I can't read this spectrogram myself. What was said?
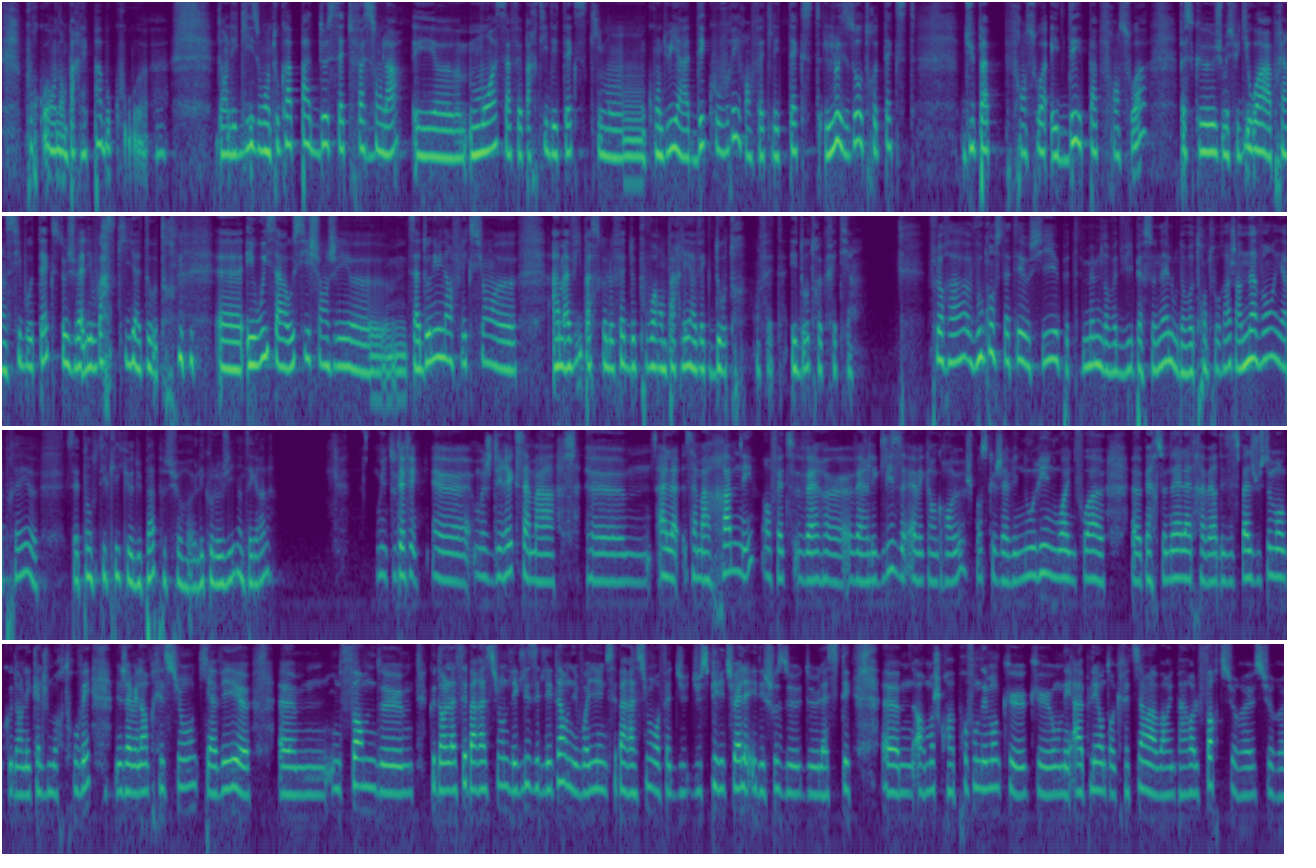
pourquoi on n'en parlait pas beaucoup euh, dans l'Église, ou en tout cas pas de cette façon-là. Et euh, moi, ça fait partie des textes qui m'ont conduit à découvrir en fait les textes, les autres textes du pape François et des papes François, parce que je me suis dit, ouais, après un si beau texte, je vais aller voir ce qu'il y a d'autre. euh, et oui, ça a aussi changé, euh, ça a donné une inflexion euh, à ma vie, parce que le fait de pouvoir en parler avec d'autres, en fait, et d'autres chrétiens. Flora, vous constatez aussi, peut-être même dans votre vie personnelle ou dans votre entourage, un avant et après euh, cette encyclique du pape sur euh, l'écologie intégrale? Oui, tout à fait. Euh, moi, je dirais que ça m'a, euh, ça m'a ramené en fait vers euh, vers l'Église avec un grand E. Je pense que j'avais nourri une moi une foi euh, personnelle à travers des espaces justement dans lesquels je me retrouvais, mais j'avais l'impression qu'il y avait euh, une forme de que dans la séparation de l'Église et de l'État, on y voyait une séparation en fait du, du spirituel et des choses de, de la cité. or moi, je crois profondément que qu'on est appelé en tant que chrétien à avoir une parole forte sur sur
